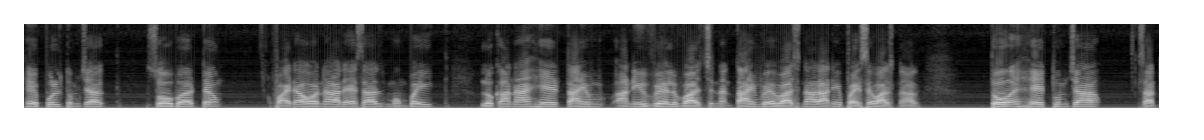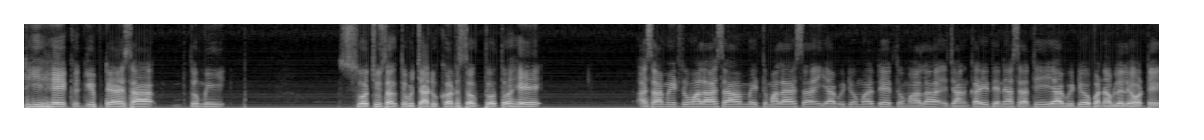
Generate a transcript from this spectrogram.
हे पूल तुमच्या सोबत फायदा होणार असा मुंबई लोकांना हे टाईम आणि वेळ वाचणार टाईम वाचणार आणि पैसे वाचणार. तो हे तुमच्यासाठी हे एक गिफ्ट असा तुम्ही सोचू शकतो विचारू करू शकतो. तो हे असा मी तुम्हाला असा मी तुम्हाला असा या व्हिडिओमध्ये तुम्हाला जानकारी देण्यासाठी या व्हिडिओ बनवलेले होते.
